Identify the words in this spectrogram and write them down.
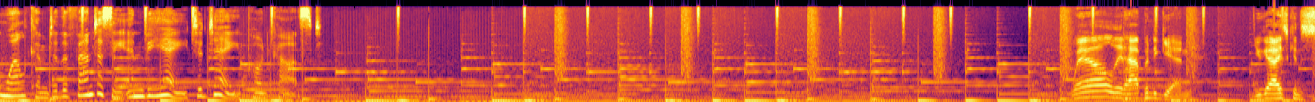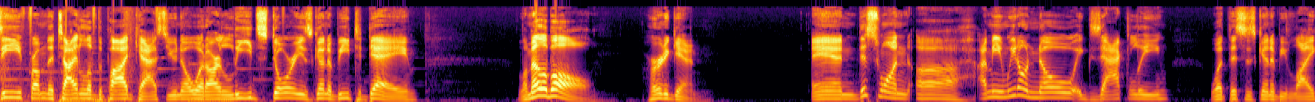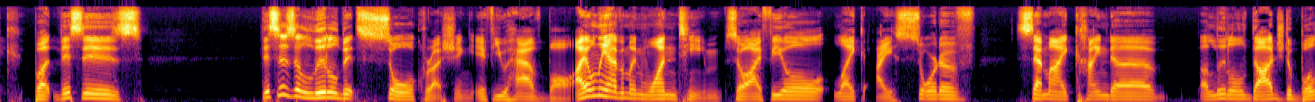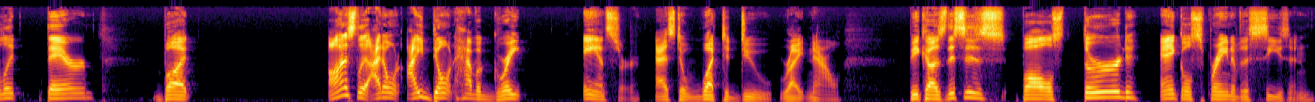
Welcome to the Fantasy NBA Today podcast. Well, it happened again. You guys can see from the title of the podcast, you know what our lead story is going to be today. LaMelo Ball hurt again. And this one, uh, I mean, we don't know exactly what this is going to be like, but this is this is a little bit soul crushing if you have Ball. I only have him in one team, so I feel like I sort of semi kind of a little dodged a bullet there but honestly, I don't I don't have a great answer as to what to do right now because this is Ball's third ankle sprain of the season.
